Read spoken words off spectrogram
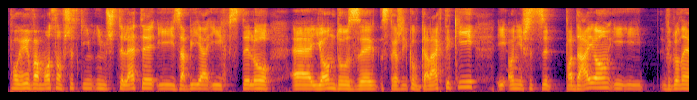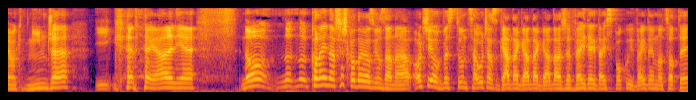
porywa mocą wszystkim im sztylety i zabija ich w stylu e, jądu z Strażników Galaktyki. I oni wszyscy padają i, i wyglądają jak ninja i generalnie no, no, no, kolejna przeszkoda rozwiązana. Oczy of Bestun cały czas gada, gada, gada, że Vader daj spokój, Vader no co ty?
